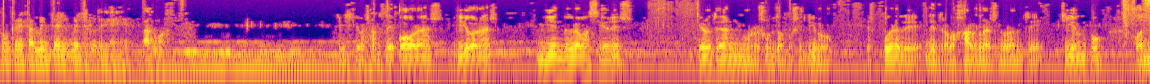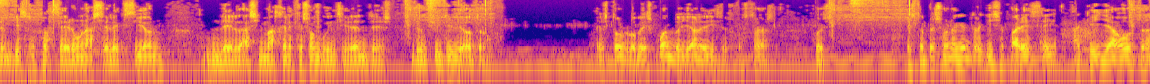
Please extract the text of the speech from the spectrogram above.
concretamente en el metro de Padua. Tienes que pasarte horas y horas viendo grabaciones que no te dan ningún resultado positivo. Después de, trabajarlas durante tiempo, cuando empiezas a hacer una selección de las imágenes que son coincidentes de un sitio y de otro. Esto lo ves cuando ya le dices, ostras, pues esta persona que entra aquí se parece a aquella otra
